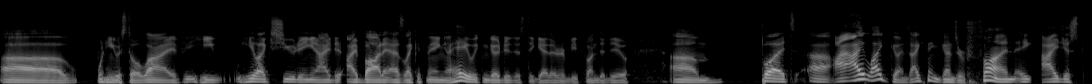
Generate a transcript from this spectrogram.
uh, when he was still alive. He he likes shooting, and I I bought it as like a thing. Like, hey, we can go do this together. It'd be fun to do. Um, but uh, I, I like guns. I think guns are fun. I, I just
